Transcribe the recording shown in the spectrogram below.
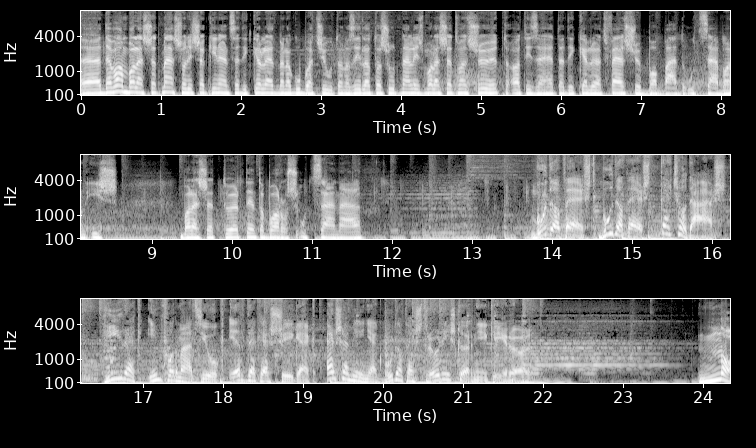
De van baleset máshol is a 9. kerületben, a Gubacsi úton, az Illatos útnál is baleset van, sőt a 17. kerület felső Babád utcában is baleset történt, a Baros utcánál. Budapest, Budapest, te csodás! Hírek, információk, érdekességek, események Budapestről és környékéről. No,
